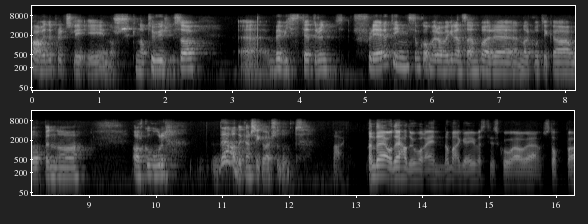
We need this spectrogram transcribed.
har vi det plutselig i norsk natur. Så bevissthet rundt flere ting som kommer over grensa enn bare narkotika, våpen og alkohol, det hadde kanskje ikke vært så dumt. Men det, og det hadde jo vært enda mer gøy hvis de skulle stoppe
